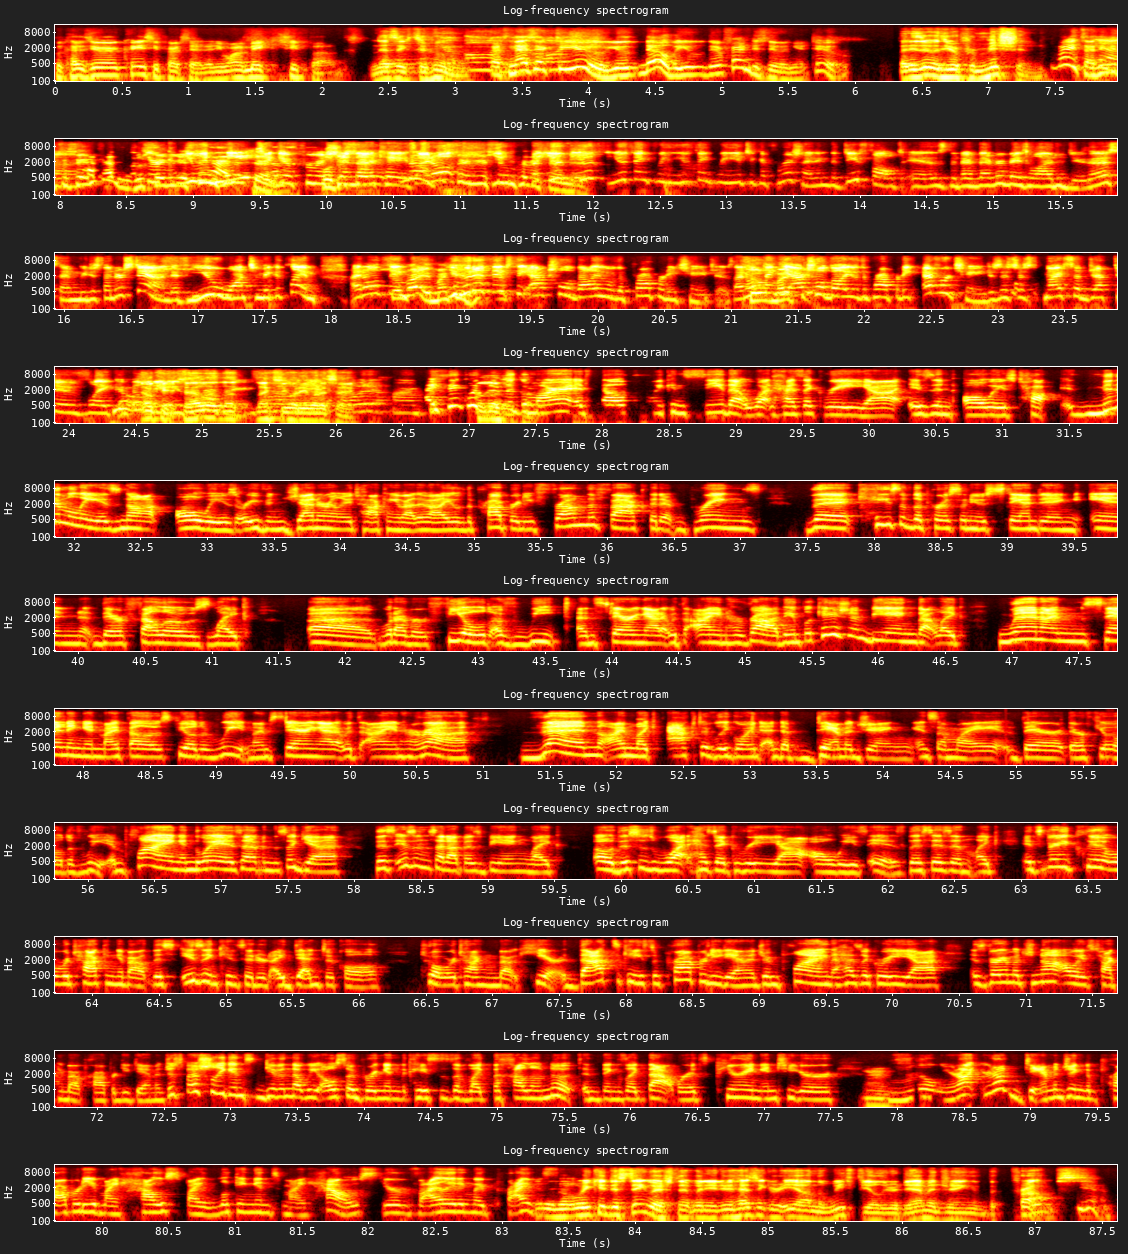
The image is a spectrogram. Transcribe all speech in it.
because you're a crazy person and you want to make sheep bugs. Nezek to whom? That's your to you. You no, but you, your friend is doing it too. But is it with your permission? Right. So I think it's the same. thing. You're- say you would need to give permission just in that say- case. no, I don't. You, but you, permission. you, you think we you think we need to give permission. I think the default is that everybody's allowed to do this, and we just understand if you want to make a claim. I don't So, think right, it might be- Yehuda thinks the actual value of the property changes. I don't So think might the actual value of the property ever changes. It's just my subjective like No. ability Okay, to use so the let- property. let- Lexi, what do you want to say? how would it harm I think within Let's the go. Gemara itself, we can see that what Hezek Riyah isn't always talk minimally is not always or even generally talking about the value of the property from the fact that it brings the case of the person who's standing in their fellows like uh whatever field of wheat and staring at it with ayin hara the implication being that like when i'm standing in my fellow's field of wheat and i'm staring at it with ayin hara then I'm like actively going to end up damaging in some way their their field of wheat, implying in the way it's set up in the sugya, this isn't set up as being like, oh, this is what hezek riyah always is. This isn't like it's very clear that what we're talking about, this isn't considered identical to what we're talking about here. That's a case of property damage, implying that hezek riyah is very much not always talking about property damage, especially against given that we also bring in the cases of like the chalonut and things like that, where it's peering into your Mm. room. You're not you're not damaging the property of my house by looking into my house. You're violating my privacy. But we can distinguish that when you do hezek or on the wheat field, you're damaging the crops. Yeah.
